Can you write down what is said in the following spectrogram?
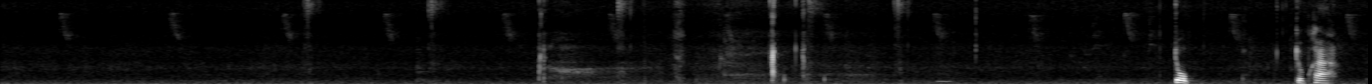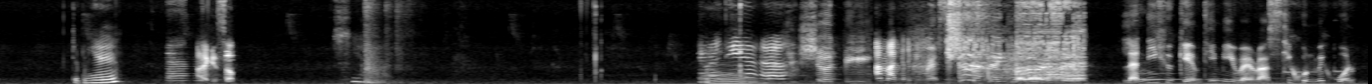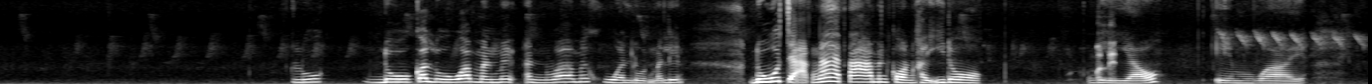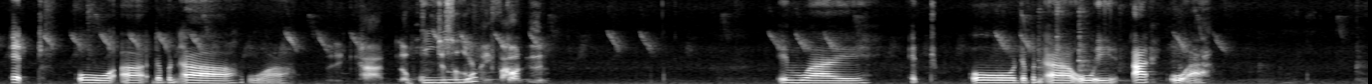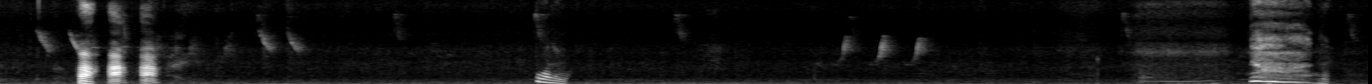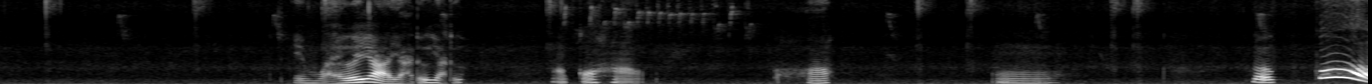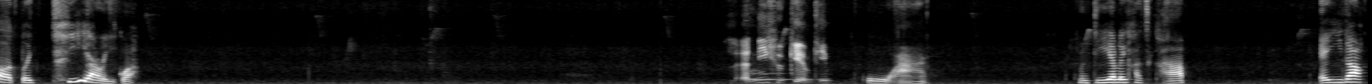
จบ จบค่ะ จบไง I get some. เชี่ย Your idea. You should be. I'm not gonna be Mercy. และนี่คือเกมที่มีไวรัสที่คุณไม่ควร รู้ดูก็รู้ว่ามันไม่อันว่าไม่ควรหลุดมาเล่น ดูจากหน้าตามันก่อนค่ะอีดอก มาเล่น เดี๋ยว M Y H O R W R ว่าเด็ดขาด แล้วผมจะสรุเจี๊ยปบให้ฟังก่อนอื่น M Y H O W R O A R O R ฮ่าฮ่าฮ่าตัวอะไรวะ เอ็ มไว้เฮ้ยอย่าอย่าเด้ออย่าเด้อแล้วก็หาฮะอืมแล้วก็ตัวเที่ยอะไรอีกวะและนี่คือเกมที่โอ้อะมันเที่ยอะไรคะสิครับ ไอ้ดอก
